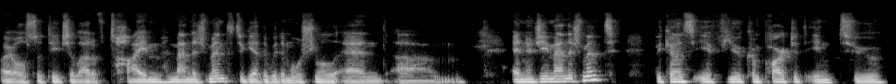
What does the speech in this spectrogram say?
I also teach a lot of time management together with emotional and um, energy management. Because if you compart it into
